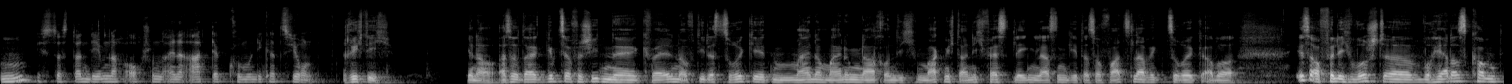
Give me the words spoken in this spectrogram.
mhm. ist das dann demnach auch schon eine Art der Kommunikation. Richtig. Genau, also da gibt es ja verschiedene Quellen, auf die das zurückgeht, meiner Meinung nach. Und ich mag mich da nicht festlegen lassen, geht das auf Watzlawick zurück, aber ist auch völlig wurscht, äh, woher das kommt.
